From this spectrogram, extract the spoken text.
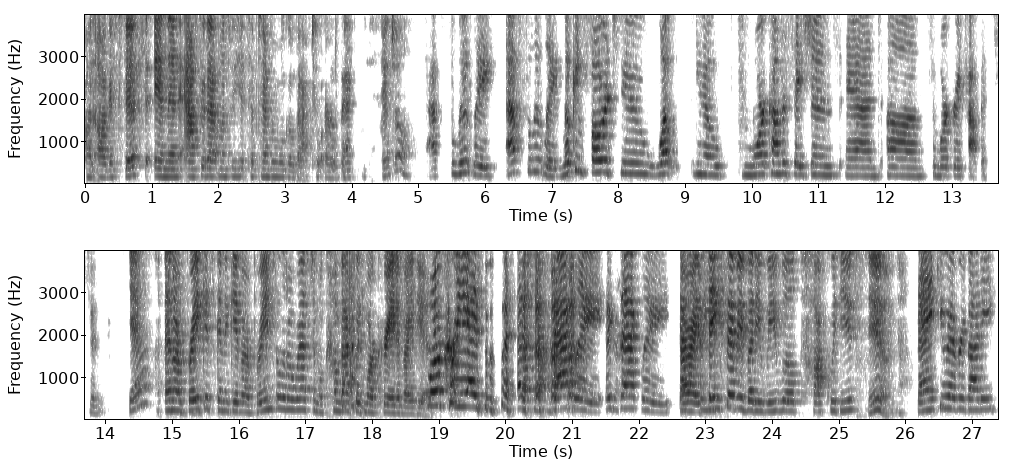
on August 5th. And then after that, once we hit September, we'll go back to our back. schedule. Absolutely. Absolutely. Looking forward to what you know, to more conversations and um, some more great topics too. Yeah. And our break is going to give our brains a little rest and we'll come back with more creative ideas. More creative. exactly. Exactly. That's All right. Thanks, everybody. We will talk with you soon. Thank you, everybody.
